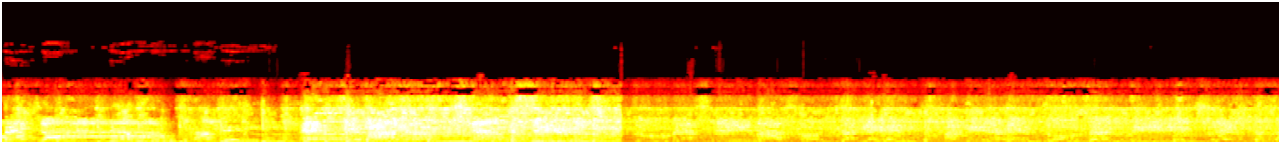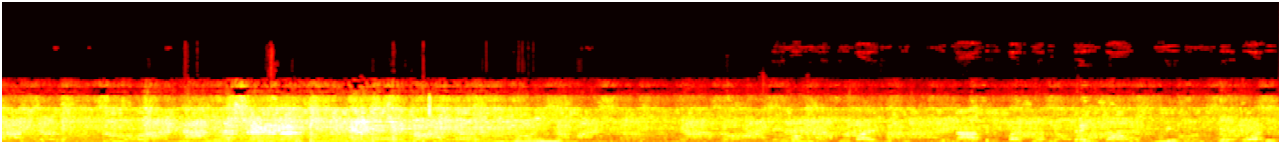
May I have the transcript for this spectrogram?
Três a um, belo gol do Gnabry. Aqui o Bayern de Munique. Gnabry fazendo 3x1 Luiz Henrique Gregório.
